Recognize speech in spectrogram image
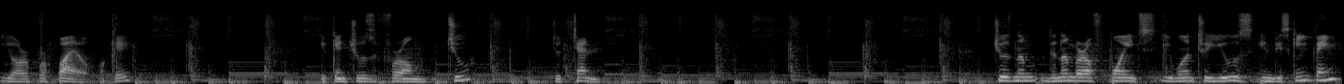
your profile okay? You can choose from 2 to 10 choose num the number of points you want to use in this campaign.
